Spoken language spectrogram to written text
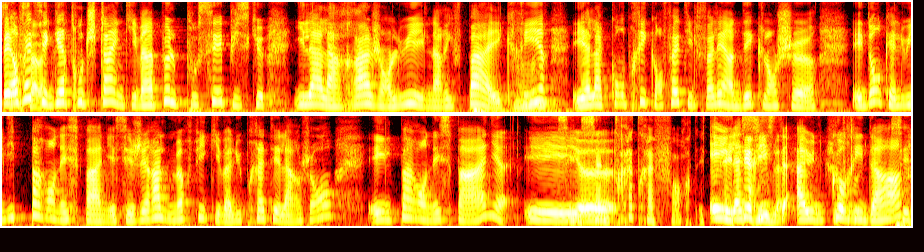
Mais en fait, c'est Gertrude Stein qui va un peu le pousser puisque il a la rage en lui, il n'arrive pas à écrire mhm. et elle a compris qu'en fait, il fallait un déclencheur. Et donc, elle lui dit pars en Espagne. Et c'est Gérald Murphy qui va lui prêter l'argent et il part en Espagne. Et c'est une scène euh, très très forte et, il assiste à une corrida. C'est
